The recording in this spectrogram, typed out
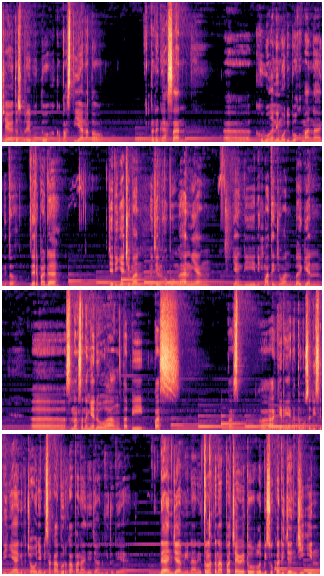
cewek itu sebenarnya butuh kepastian atau penegasan uh, hubungannya mau dibawa ke mana gitu. Daripada jadinya cuman ngejalin hubungan yang yang dinikmatin cuman bagian uh, senang-senangnya doang tapi pas pas uh, akhirnya ketemu sedih-sedihnya gitu cowoknya bisa kabur kapan aja jangan gitu deh dan jaminan itulah kenapa cewek itu lebih suka dijanjiin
